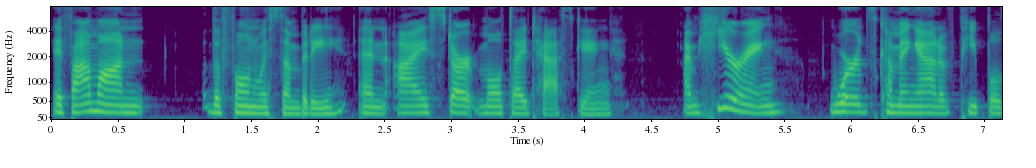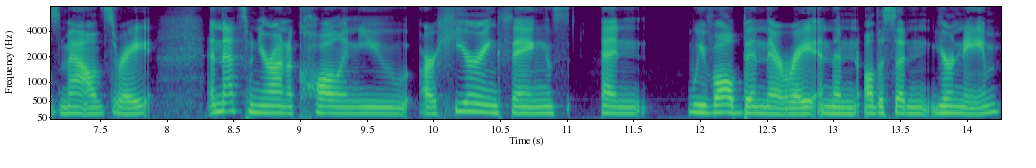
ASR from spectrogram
if I'm on the phone with somebody and I start multitasking, I'm hearing words coming out of people's mouths, right? And that's when you're on a call and you are hearing things and we've all been there, right? And then all of a sudden your name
